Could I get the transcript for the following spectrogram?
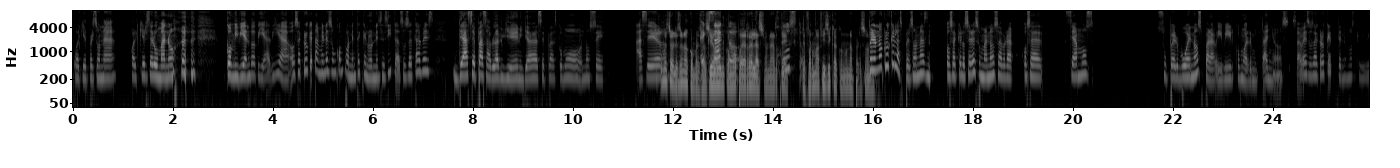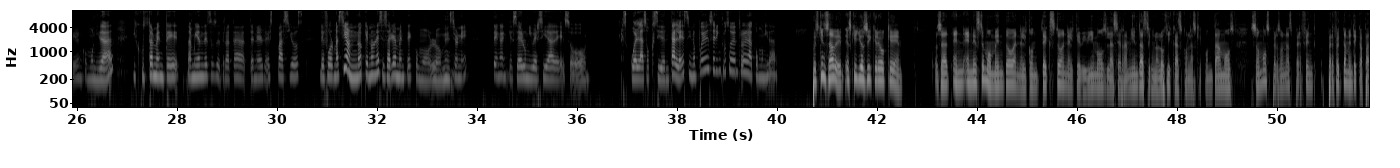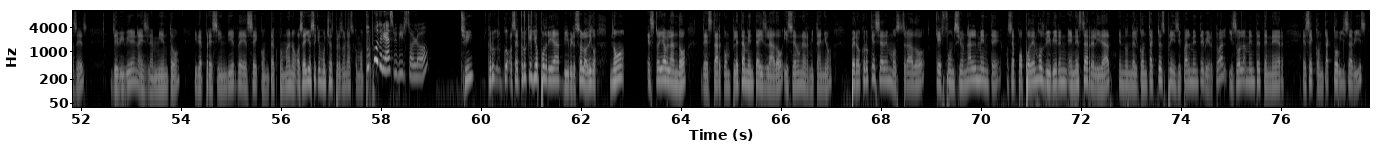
cualquier persona cualquier ser humano conviviendo día a día. O sea, creo que también es un componente que lo necesitas. O sea, tal vez ya sepas hablar bien y ya sepas cómo, no sé, hacer... Cómo establecer una conversación, cómo poder relacionarte de forma física con una persona. Pero no creo que las personas, o sea, que los seres humanos habrá, o sea, seamos súper buenos para vivir como ermitaños, ¿sabes? O sea, creo que tenemos que vivir en comunidad y justamente también de eso se trata, tener espacios de formación, ¿no? Que no necesariamente, como lo mencioné, tengan que ser universidades o escuelas occidentales, sino puede ser incluso dentro de la comunidad. Pues quién sabe, es que yo sí creo que, o sea, en, en este momento, en el contexto en el que vivimos, las herramientas tecnológicas con las que contamos, somos personas perfectamente capaces de vivir en aislamiento y de prescindir de ese contacto humano. O sea, yo sé que muchas personas como tú... ¿Tú podrías vivir solo? Sí, o sea, creo que yo podría vivir solo. Digo, no estoy hablando de estar completamente aislado y ser un ermitaño, pero creo que se ha demostrado que funcionalmente, o sea, podemos vivir en, en, esta realidad en donde el contacto es principalmente virtual y solamente tener ese contacto vis a vis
